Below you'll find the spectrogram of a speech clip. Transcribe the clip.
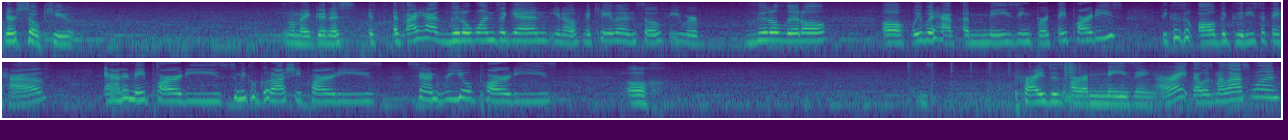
They're so cute. Oh my goodness. If, if I had little ones again, you know, if Michaela and Sophie were little, little, oh, we would have amazing birthday parties because of all the goodies that they have. Anime parties, Sumikko Gurashi parties, Sanrio parties. Oh, these prizes are amazing. All right, that was my last one.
